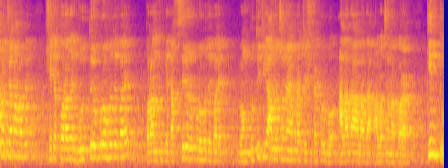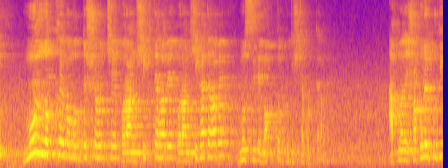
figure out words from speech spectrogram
আলোচনা হবে, সেটা কোরআনের গুরুত্বের উপরও হতে পারে, কোরআন থেকে তাফসিরের উপরও হতে পারে, এবং প্রতিটি আলোচনায় আমরা চেষ্টা করব আলাদা আলাদা আলোচনা করার। কিন্তু মূল লক্ষ্য এবং উদ্দেশ্য হচ্ছে কোরআন শিখতে হবে, কোরআন শিখাতে হবে, মসজিদে বক্তব্য প্রতিষ্ঠা করতে হবে। আপনাদের সকলের প্রতি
